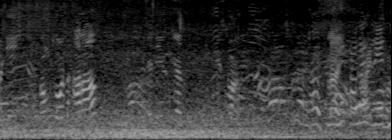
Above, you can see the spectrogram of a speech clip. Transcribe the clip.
study Hongkong Arab and you can this one. Fly. Colour red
